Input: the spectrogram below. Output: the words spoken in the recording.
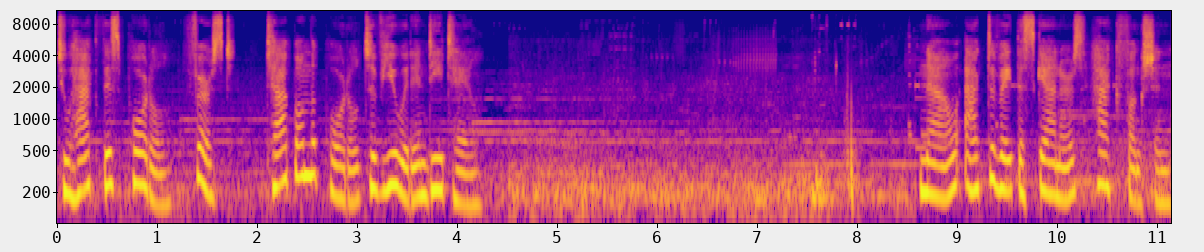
To hack this portal, first, tap on the portal to view it in detail. Now activate the scanner's hack function.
